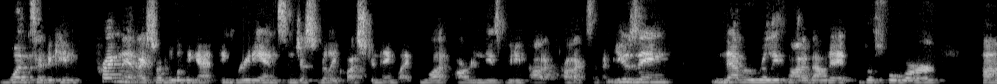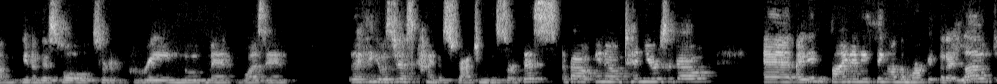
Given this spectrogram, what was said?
once I became pregnant, I started looking at ingredients and just really questioning like what are in these beauty product products that I'm using. Never really thought about it before. Um, you know, this whole sort of green movement wasn't. I think it was just kind of scratching the surface about you know 10 years ago. And I didn't find anything on the market that I loved.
